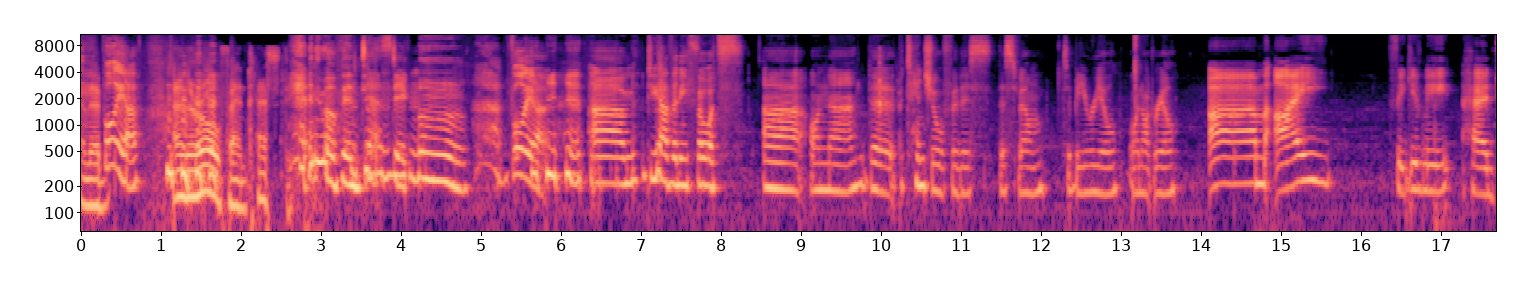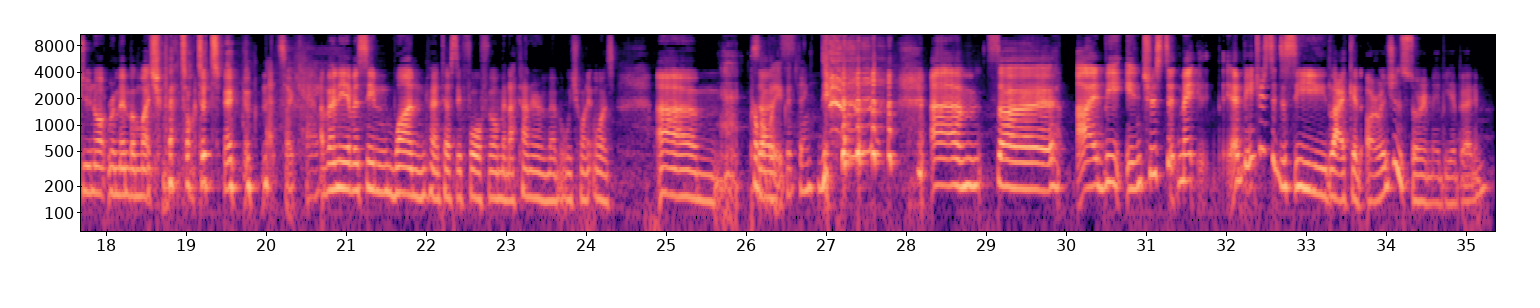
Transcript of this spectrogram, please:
And they're Fulia. and they're all fantastic. And they were fantastic. Mm. Fulia. Um, do you have any thoughts uh, on uh, the potential for this this film to be real or not real? Um, I forgive me, had do not remember much about Doctor Doom. That's okay. I've only ever seen one Fantastic Four film, and I can't even remember which one it was. Um, so Probably a good thing. Um, so I'd be interested. May, I'd be interested to see like an origin story, maybe about him.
